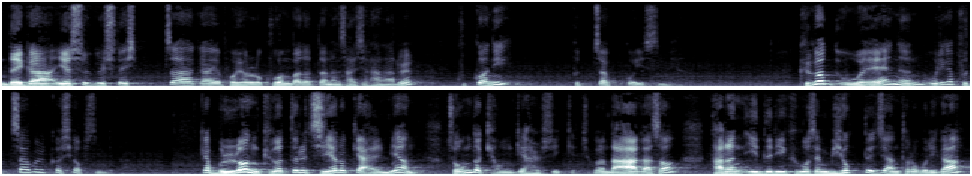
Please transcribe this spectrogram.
내가 예수 그리스도의 십자가의 보혈로 구원받았다는 사실 하나를 굳건히 붙잡고 있으며 그것 외에는 우리가 붙잡을 것이 없습니다. 그러니까 물론 그것들을 지혜롭게 알면 조금 더 경계할 수 있겠죠. 그럼 나아가서 다른 이들이 그곳에 미혹되지 않도록 우리가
